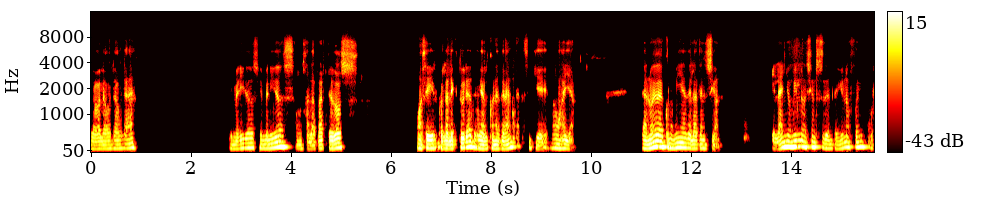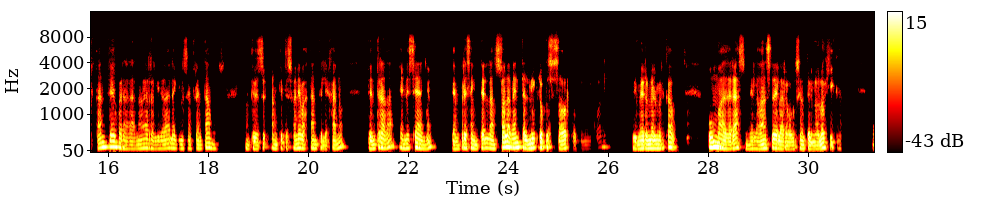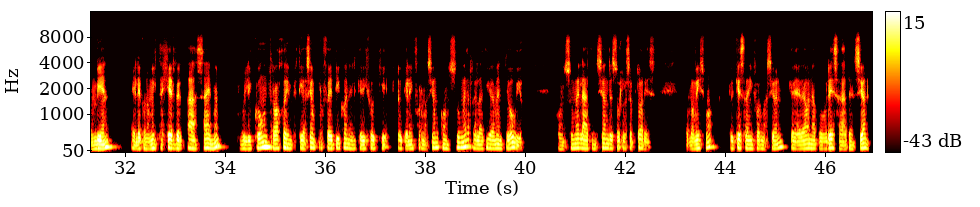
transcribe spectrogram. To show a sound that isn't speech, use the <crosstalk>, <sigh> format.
Hola, hola, hola, hola. Bienvenidos, bienvenidos. Vamos a la parte 2. Vamos a seguir con la lectura de Halcones de Venta, así que vamos allá. La nueva economía de la atención. El año 1971 fue importante para la nueva realidad a la que nos enfrentamos. Aunque, aunque te suene bastante lejano, de entrada, en ese año, la empresa Intel lanzó a la venta el microprocesador 4004, primero en el mercado, un madrazo en el avance de la revolución tecnológica. También, el economista Herbert A. Simon publicó un trabajo de investigación profético en el que dijo que lo que la información consume es relativamente obvio. Consume la atención de sus receptores. Por lo mismo, riqueza de información creará una pobreza de atención.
